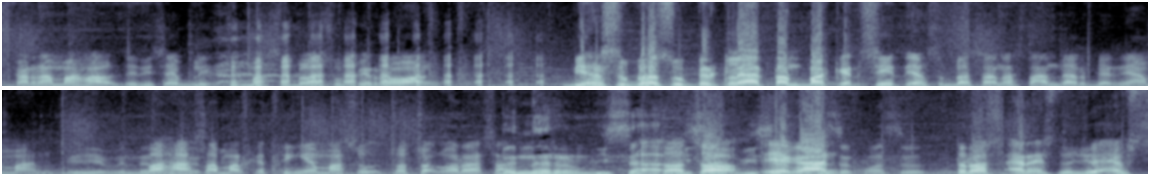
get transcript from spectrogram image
Karena mahal, jadi saya beli cuma sebelah supir doang. Biar sebelah supir kelihatan bucket seat, yang sebelah sana standar biar nyaman. Iya benar. Bahasa marketingnya masuk, cocok nggak rasa? bener bisa Cocok, bisa bisa iya kan? masuk masuk. Terus RS7 FC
